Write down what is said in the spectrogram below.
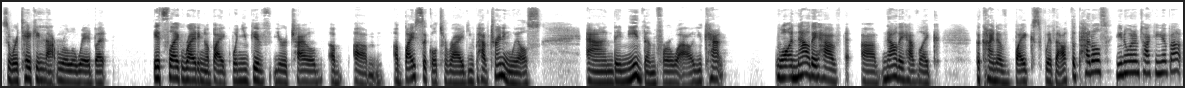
So we're taking that rule away, but it's like riding a bike. When you give your child a, um, a bicycle to ride, you have training wheels and they need them for a while. You can't, well, and now they have, uh, now they have like, the kind of bikes without the pedals. You know what I'm talking about?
